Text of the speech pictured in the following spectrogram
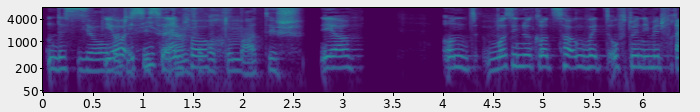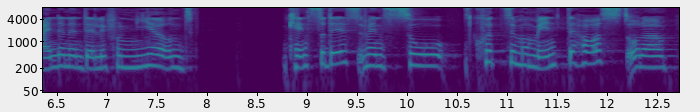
Und es, ja, aber das es ist, halt einfach, automatisch. ja. Und was ich nur gerade sagen wollte, oft wenn ich mit Freundinnen telefoniere und kennst du das, wenn du so kurze Momente hast oder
